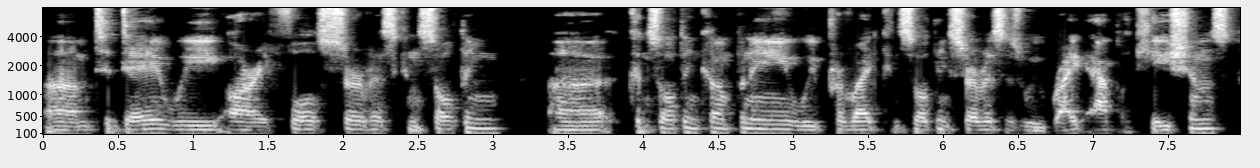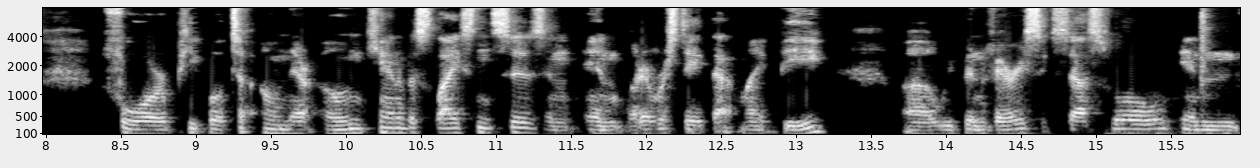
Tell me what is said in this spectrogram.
Um, today, we are a full service consulting uh, consulting company. We provide consulting services. We write applications for people to own their own cannabis licenses in, in whatever state that might be. Uh, we've been very successful in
